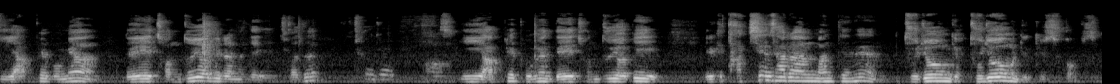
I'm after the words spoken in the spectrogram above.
이 앞에 보면 뇌의 전두엽이라는 게 있거든. 저를 어, 이 앞에 보면 뇌 전두엽이 이렇게 다친 사람한테는 두려움, 두려움을 느낄 수가 없어.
